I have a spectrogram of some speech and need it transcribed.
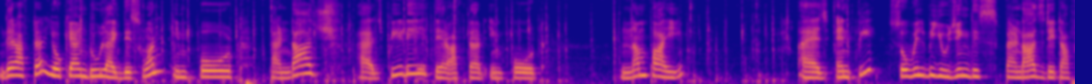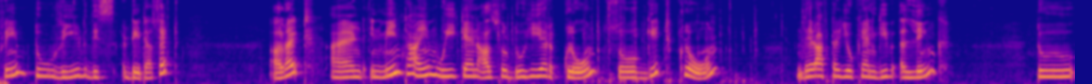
thereafter you can do like this one import pandas as pd thereafter import numpy as np so we'll be using this pandas data frame to read this data set all right and in meantime we can also do here clone. So git clone. Thereafter you can give a link to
